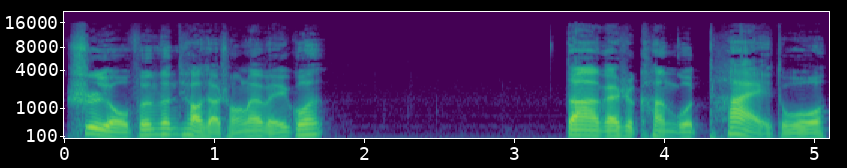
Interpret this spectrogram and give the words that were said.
室友纷纷跳下床来围观。大概是看过太多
